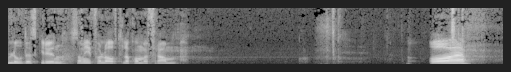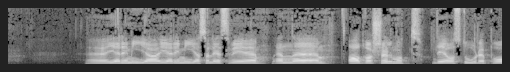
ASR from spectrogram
blodets grunn som vi får lov til å komme fram. Og eh, Jeremia, I Jeremia så leser vi en, eh, advarsel mot det å stole på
